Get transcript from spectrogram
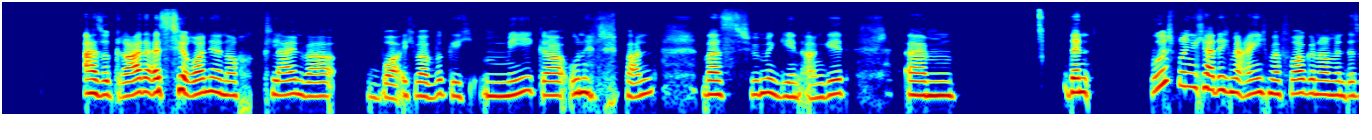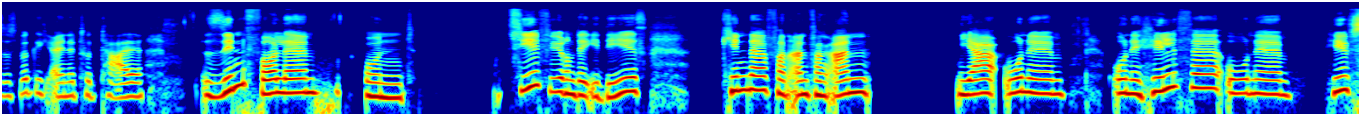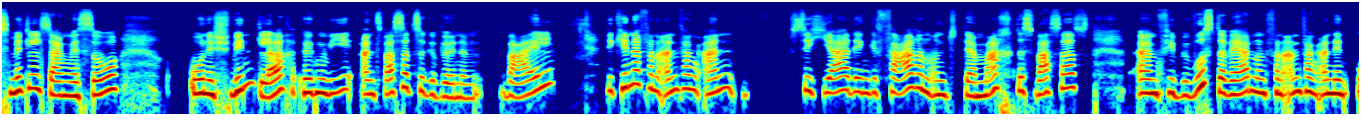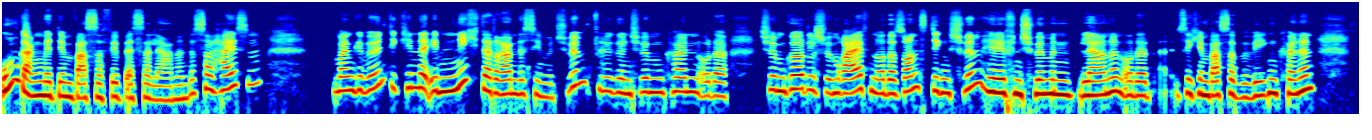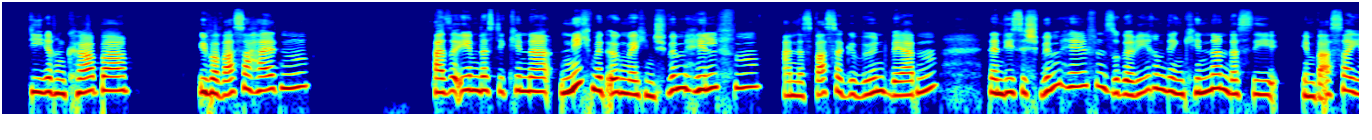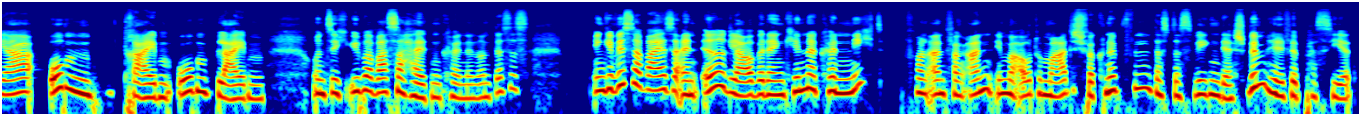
also gerade als Tironia noch klein war, boah, ich war wirklich mega unentspannt, was Schwimmen gehen angeht. Ähm, denn ursprünglich hatte ich mir eigentlich mal vorgenommen, dass es wirklich eine total sinnvolle und zielführende Idee ist, Kinder von Anfang an ja ohne ohne Hilfe, ohne Hilfsmittel, sagen wir es so, ohne Schwindler irgendwie ans Wasser zu gewöhnen, weil die Kinder von Anfang an sich ja den Gefahren und der Macht des Wassers ähm, viel bewusster werden und von Anfang an den Umgang mit dem Wasser viel besser lernen. Das soll heißen, man gewöhnt die Kinder eben nicht daran, dass sie mit Schwimmflügeln schwimmen können oder Schwimmgürtel, Schwimmreifen oder sonstigen Schwimmhilfen schwimmen lernen oder sich im Wasser bewegen können, die ihren Körper über Wasser halten. Also eben, dass die Kinder nicht mit irgendwelchen Schwimmhilfen an das Wasser gewöhnt werden, denn diese Schwimmhilfen suggerieren den Kindern, dass sie im Wasser ja oben treiben, oben bleiben und sich über Wasser halten können. Und das ist in gewisser Weise ein Irrglaube, denn Kinder können nicht von Anfang an immer automatisch verknüpfen, dass das wegen der Schwimmhilfe passiert,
